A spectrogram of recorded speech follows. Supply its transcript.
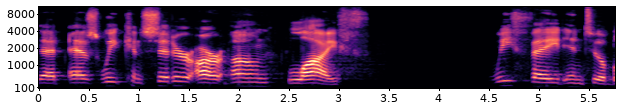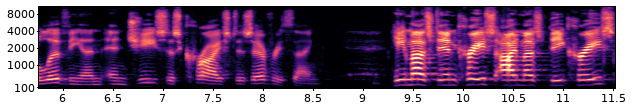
that as we consider our own life, we fade into oblivion and Jesus Christ is everything. He must increase, I must decrease.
